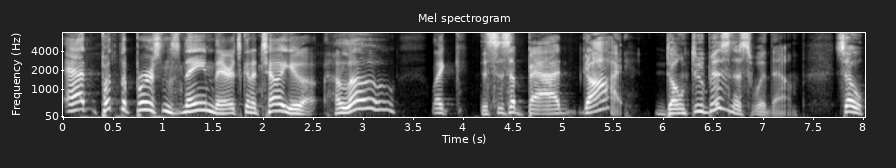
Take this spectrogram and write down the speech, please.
add put the person's name there, it's going to tell you hello. Like this is a bad guy. Don't do business with them. So,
